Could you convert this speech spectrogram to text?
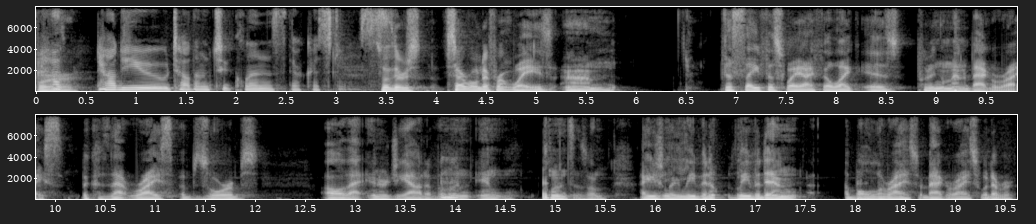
for How, how do you tell them to cleanse their crystals? so there's several different ways um, the safest way i feel like is putting them in a bag of rice because that rice absorbs all that energy out of them and, and cleanses them i usually leave it leave it in a bowl of rice or bag of rice whatever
